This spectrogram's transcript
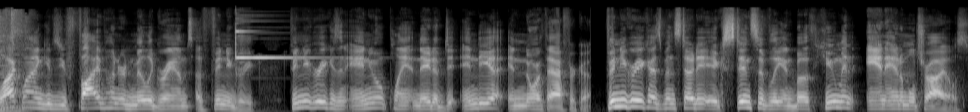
Black Lion gives you 500 milligrams of fenugreek. Fenugreek is an annual plant native to India and North Africa. Fenugreek has been studied extensively in both human and animal trials.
